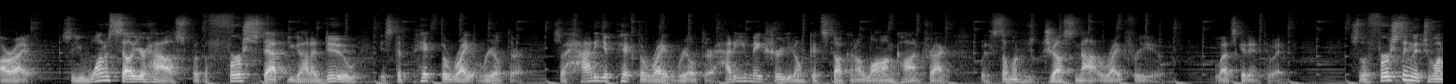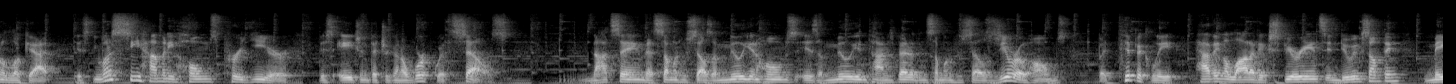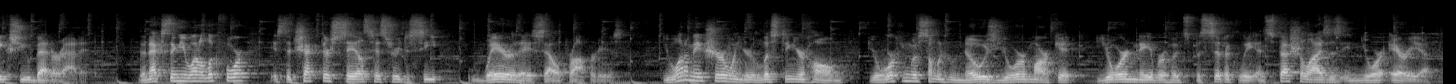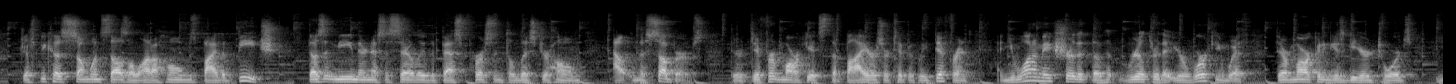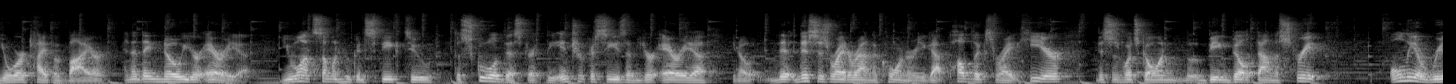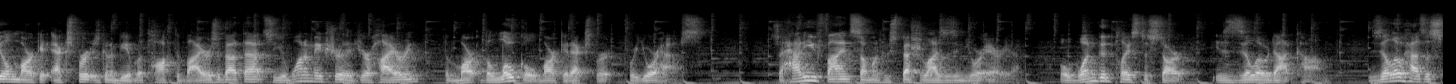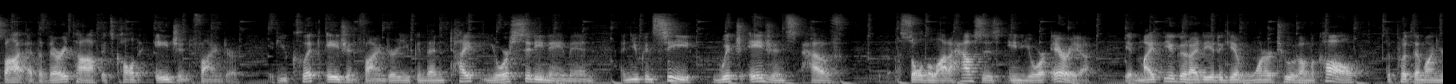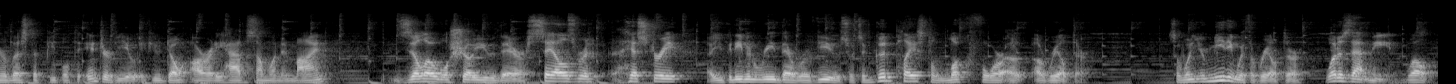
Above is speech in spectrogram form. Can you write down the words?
All right, so you wanna sell your house, but the first step you gotta do is to pick the right realtor. So how do you pick the right realtor? How do you make sure you don't get stuck in a long contract with someone who's just not right for you? Let's get into it. So the first thing that you wanna look at is you wanna see how many homes per year this agent that you're gonna work with sells. Not saying that someone who sells a million homes is a million times better than someone who sells zero homes, but typically having a lot of experience in doing something makes you better at it. The next thing you wanna look for is to check their sales history to see where they sell properties. You wanna make sure when you're listing your home, you're working with someone who knows your market, your neighborhood specifically, and specializes in your area. Just because someone sells a lot of homes by the beach doesn't mean they're necessarily the best person to list your home out in the suburbs. They're different markets, the buyers are typically different, and you wanna make sure that the realtor that you're working with their marketing is geared towards your type of buyer and that they know your area. You want someone who can speak to the school district, the intricacies of your area. You know, th this is right around the corner. You got Publix right here. This is what's going, being built down the street. Only a real market expert is gonna be able to talk to buyers about that. So you wanna make sure that you're hiring the, the local market expert for your house. So how do you find someone who specializes in your area? Well, one good place to start is Zillow.com. Zillow has a spot at the very top. It's called Agent Finder. If you click Agent Finder, you can then type your city name in and you can see which agents have sold a lot of houses in your area. It might be a good idea to give one or two of them a call to put them on your list of people to interview if you don't already have someone in mind. Zillow will show you their sales history. Uh, you can even read their reviews. So it's a good place to look for a, a realtor. So when you're meeting with a realtor, what does that mean? Well,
